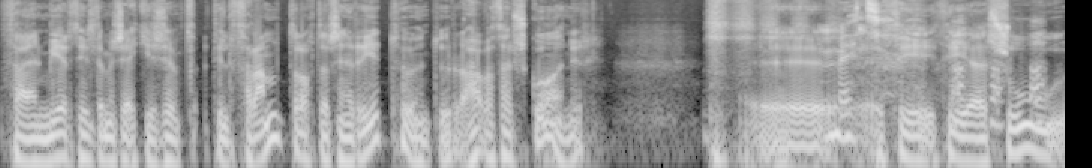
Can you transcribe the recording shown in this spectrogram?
það er mér til dæmis ekki sem, til framdráttar sem rithöfundur að hafa þær skoðanir. Uh, því, því að svo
